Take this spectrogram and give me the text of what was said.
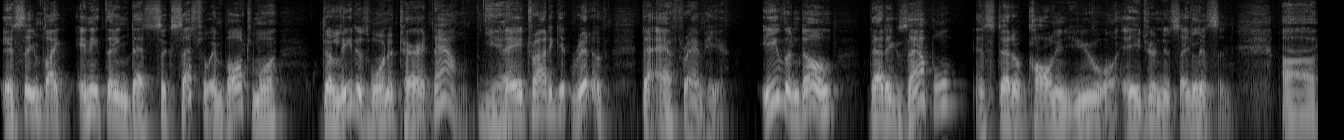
it seems like anything that's successful in Baltimore, the leaders want to tear it down. Yeah. They try to get rid of the AFRAM here, even though that example, instead of calling you or Adrian and say, listen, uh,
